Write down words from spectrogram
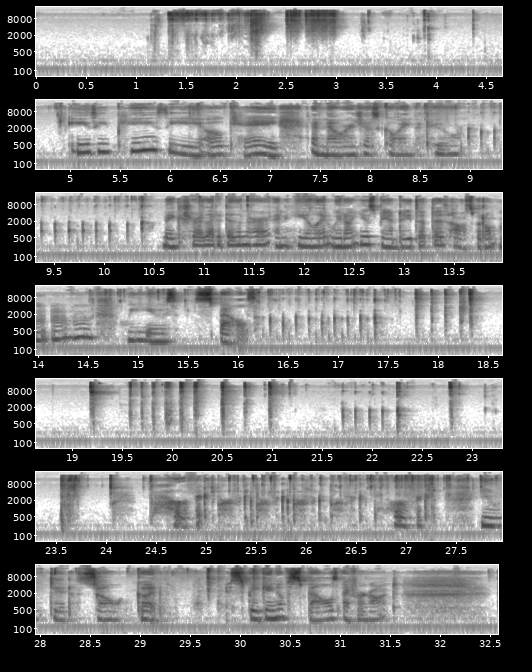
Easy peasy. Okay, and now we're just going to make sure that it doesn't hurt and heal it. We don't use band aids at this hospital. Mm -mm -mm. We use spells. Perfect, perfect, perfect, perfect, perfect, perfect. You did so good. Speaking of spells, I forgot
